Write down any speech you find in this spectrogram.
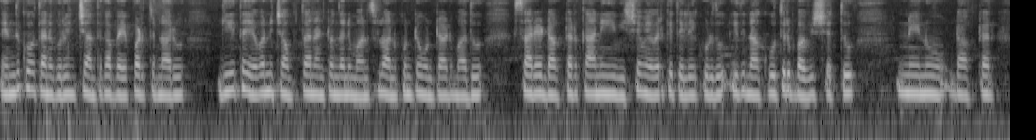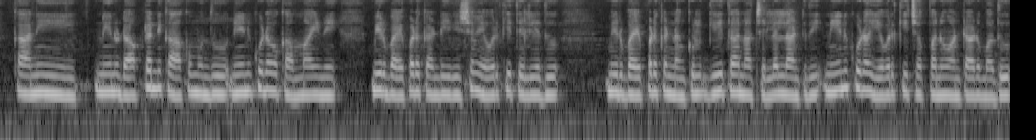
ఎందుకో తన గురించి అంతగా భయపడుతున్నారు. గీత ఎవరిని చంపుతానంటుందని మనసులో అనుకుంటూ ఉంటాడు మధు. సరే డాక్టర్ కానీ ఈ విషయం ఎవరికి తెలియకూడదు. ఇది నా కూతురు భవిష్యత్తు. నేను డాక్టర్ కానీ నేను డాక్టర్ని కాకముందు నేను కూడా ఒక అమ్మాయిని. మీరు భయపడకండి ఈ విషయం ఎవరికీ తెలియదు. మీరు భయపడకండి అంకుల్ గీత నా చెల్లెల్ లాంటిది. నేను కూడా ఎవరికీ చెప్పను అంటాడు మధు.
